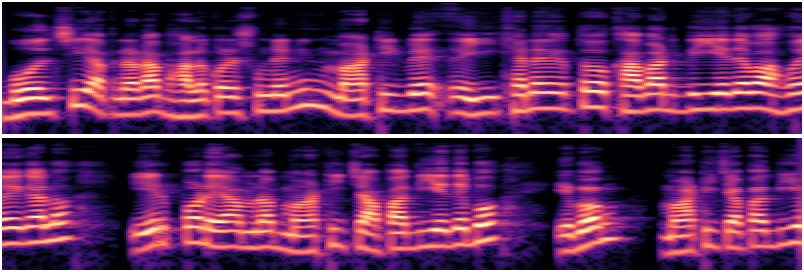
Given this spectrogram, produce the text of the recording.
বলছি, আপনারা ভালো করে শুনে নিন। মাটির এইখানে তো খাবার দিয়ে দেওয়া হয়ে গেল। এরপরে আমরা মাটি চাপা দিয়ে দেব এবং মাটি চাপা দিয়ে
